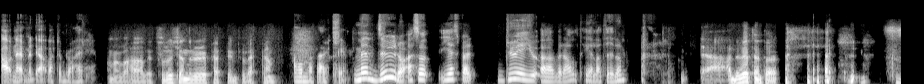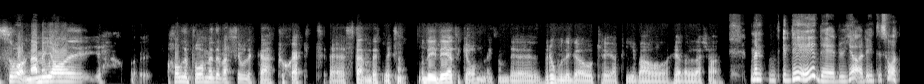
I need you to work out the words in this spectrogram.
Ja, nej, men det har varit en bra helg. Ja, men vad härligt. Så då känner du dig pepp inför veckan? Ja, men verkligen. Men du då? Alltså Jesper, du är ju överallt hela tiden. Ja, det vet jag inte. så, nej, men jag håller på med diverse olika projekt eh, ständigt liksom. Och det är det jag tycker om liksom. Det roliga och kreativa och hela det där köret. Men det är det du gör. Det är inte så att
